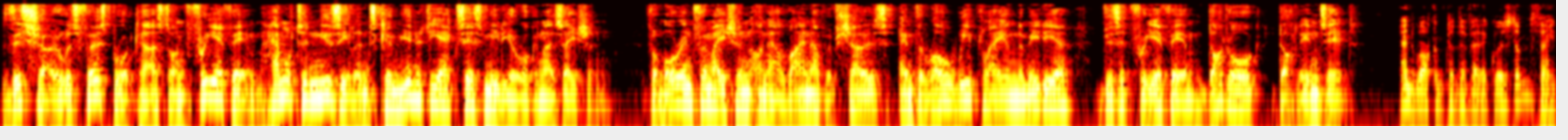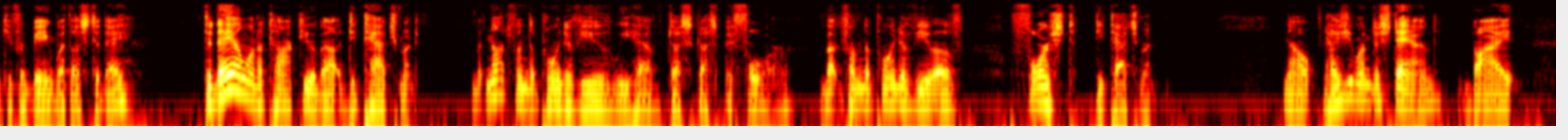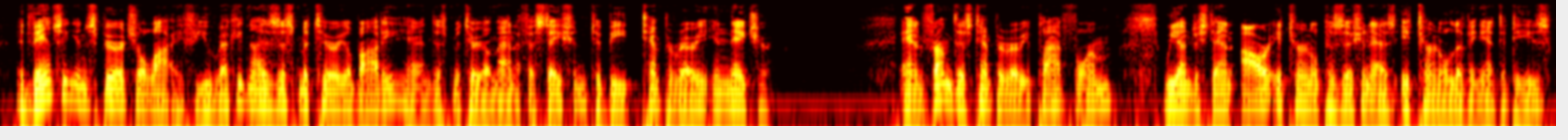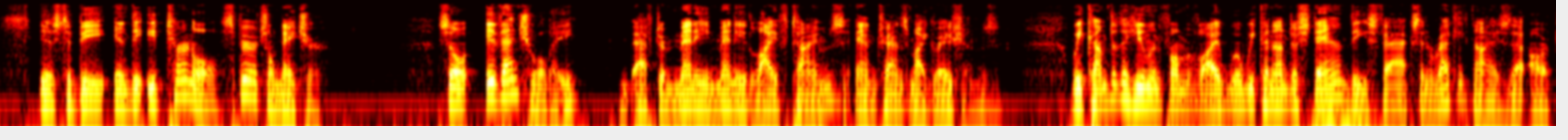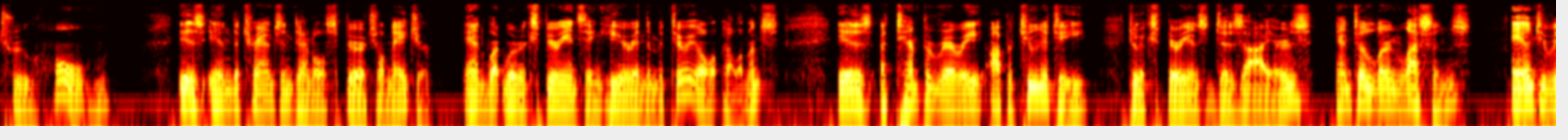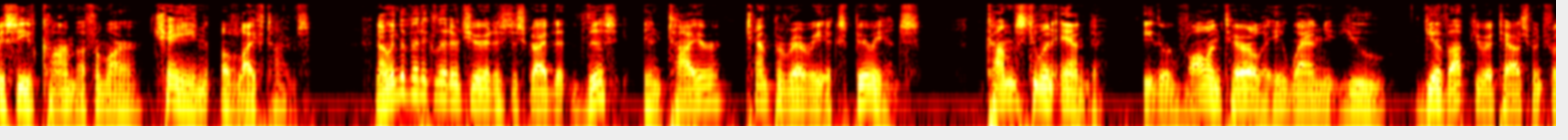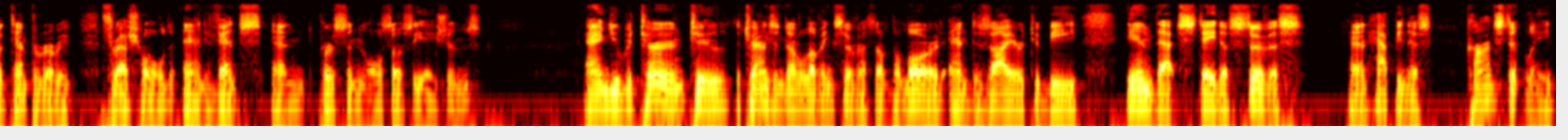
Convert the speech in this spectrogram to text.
This show was first broadcast on Free FM, Hamilton, New Zealand's community access media organisation. For more information on our lineup of shows and the role we play in the media, visit freefm.org.nz. And welcome to the Vedic Wisdom. Thank you for being with us today. Today I want to talk to you about detachment, but not from the point of view we have discussed before, but from the point of view of forced detachment. Now, as you understand, by advancing in spiritual life, you recognize this material body and this material manifestation to be temporary in nature. And from this temporary platform, we understand our eternal position as eternal living entities is to be in the eternal spiritual nature. So eventually, after many, many lifetimes and transmigrations, we come to the human form of life where we can understand these facts and recognize that our true home is in the transcendental spiritual nature. And what we're experiencing here in the material elements is a temporary opportunity to experience desires and to learn lessons and to receive karma from our chain of lifetimes. Now, in the Vedic literature, it is described that this entire temporary experience comes to an end, either voluntarily when you give up your attachment for temporary threshold and events and personal associations, and you return to the transcendental loving service of the Lord and desire to be in that state of service and happiness constantly,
